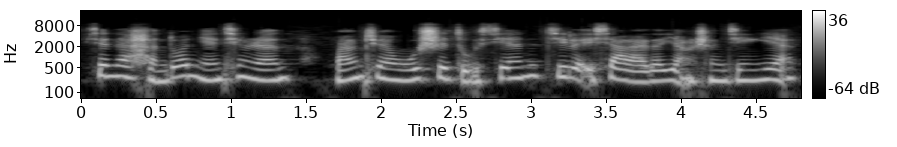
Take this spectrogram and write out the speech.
现在很多年轻人。完全无视祖先积累下来的养生经验，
